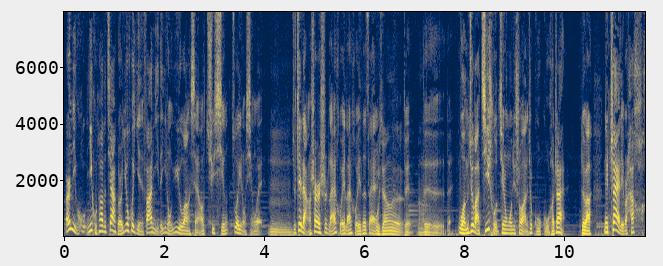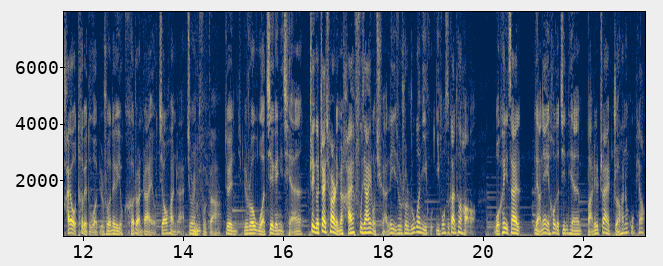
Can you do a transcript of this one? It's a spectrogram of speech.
而你股你股票的价格又会引发你的一种欲望，想要去行做一种行为。嗯，就这两个事儿是来回来回的在互相的。对对对对对对，我们就把基础金融工具说完了，就股股和债。对吧？那债里边还还有特别多，比如说那个有可转债，有交换债，就是你复杂。对，比如说我借给你钱，这个债券里面还附加一种权利，就是说如果你你公司干特好，我可以在两年以后的今天把这个债转换成股票。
